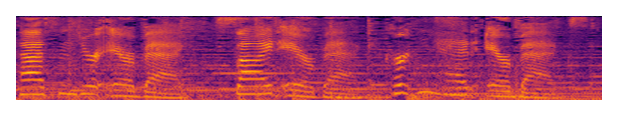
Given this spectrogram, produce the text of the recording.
passenger airbag, side airbag, curtain head airbags,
